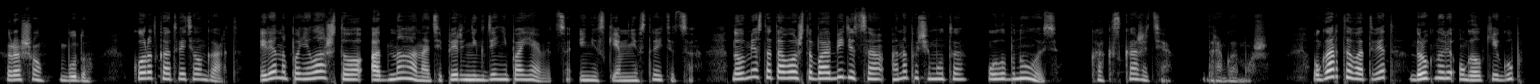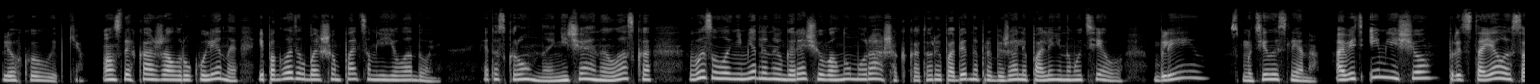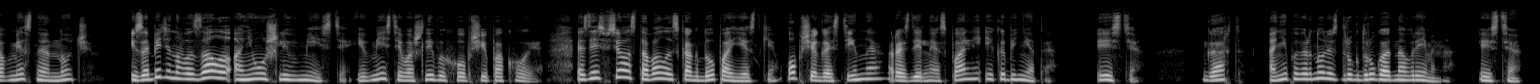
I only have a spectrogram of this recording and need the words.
«Хорошо, буду», — коротко ответил Гарт. Елена поняла, что одна она теперь нигде не появится и ни с кем не встретится. Но вместо того, чтобы обидеться, она почему-то улыбнулась. Как скажете, дорогой муж. У Гарта в ответ дрогнули уголки губ в легкой улыбке. Он слегка сжал руку Лены и погладил большим пальцем ее ладонь. Эта скромная, нечаянная ласка вызвала немедленную горячую волну мурашек, которые победно пробежали по Лениному телу. Блин, смутилась Лена. А ведь им еще предстояла совместная ночь. Из обеденного зала они ушли вместе и вместе вошли в их общие покои. Здесь все оставалось как до поездки. Общая гостиная, раздельные спальни и кабинеты. Эсти. Гард. Они повернулись друг к другу одновременно. Эсти.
